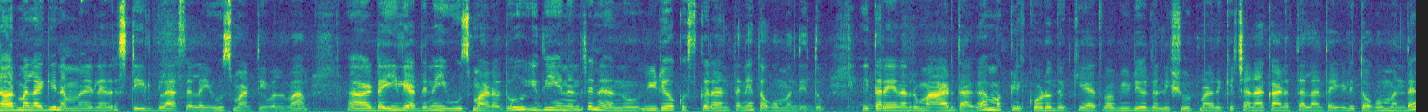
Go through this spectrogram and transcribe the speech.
ನಾರ್ಮಲಾಗಿ ನಮ್ಮ ಮನೇಲಿ ಅಂದರೆ ಸ್ಟೀಲ್ ಗ್ಲಾಸ್ ಎಲ್ಲ ಯೂಸ್ ಮಾಡ್ತೀವಲ್ವ? ಡೈಲಿ ಅದನ್ನೇ ಯೂಸ್ ಮಾಡೋದು. ಇದು ಏನಂದರೆ ನಾನು ವೀಡಿಯೋಕ್ಕೋಸ್ಕರ ಅಂತಲೇ ತೊಗೊಂಬಂದಿದ್ದು. ಈ ಥರ ಏನಾದರೂ ಮಾಡಿದಾಗ ಮಕ್ಳಿಗೆ ಕೊಡೋದಕ್ಕೆ ಅಥವಾ ವೀಡಿಯೋದಲ್ಲಿ ಶೂಟ್ ಮಾಡೋದಕ್ಕೆ ಚೆನ್ನಾಗಿ ಕಾಣುತ್ತಲ್ಲ ಅಂತ ಹೇಳಿ ತೊಗೊಂಬಂದೆ.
